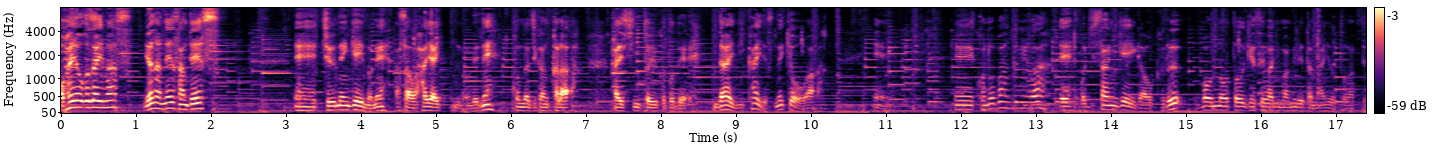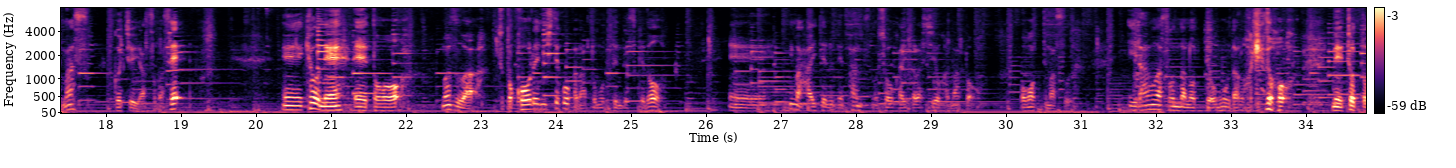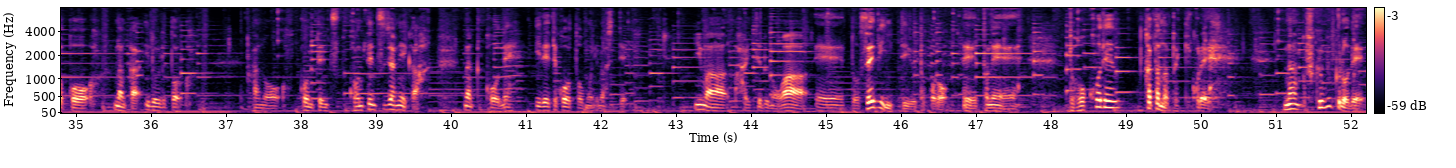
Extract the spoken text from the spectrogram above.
おはようございます。やだ姉さんです、えー、中年ゲイのね朝は早いのでねこんな時間から配信ということで第2回ですね今日は、えーえー、この番組は、え、おじさんゲイが送る煩悩と下世話にまみれた内容となってます。ご注意あそばせ、え今日ねえっ、とまずはちょっと恒例にしていこうかなと思ってるんですけど、え今履いてるねパンツの紹介からしようかなと思ってます。いらんわそんなのって思うだろうけど。ねちょっとこうなんかいろいろとあのコンテンツコンテンツじゃねえか。なんかこうね入れてこうと思いまして。今履いてるのは、えーと、セビンっていうところ。えっ、ー、とねどこで買ったんだったっけこれ。なんか福袋で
